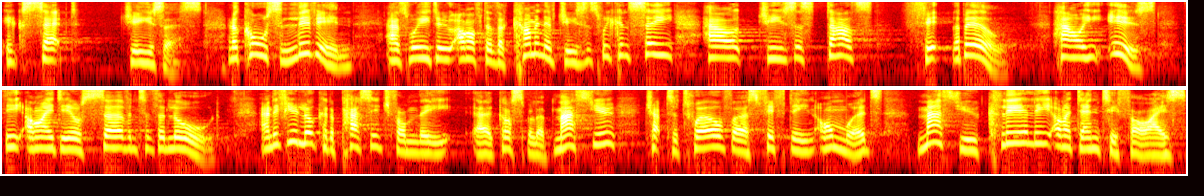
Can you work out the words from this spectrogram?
except Jesus. And of course, living as we do after the coming of Jesus, we can see how Jesus does fit the bill, how he is the ideal servant of the Lord. And if you look at a passage from the uh, Gospel of Matthew, chapter 12, verse 15 onwards, Matthew clearly identifies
